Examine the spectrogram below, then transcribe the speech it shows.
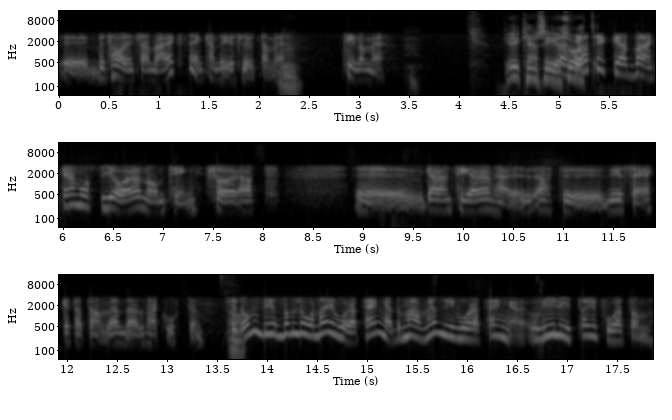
eh, betalningsanmärkning kan det ju sluta med. Mm. Till och med. Det kanske är Så, så att jag att... tycker att bankerna måste göra någonting för att eh, garantera den här, att eh, det är säkert att använda de här korten. För Ja. de, de, de lånar ju våra pengar, de använder ju våra pengar och vi litar ju på att de...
